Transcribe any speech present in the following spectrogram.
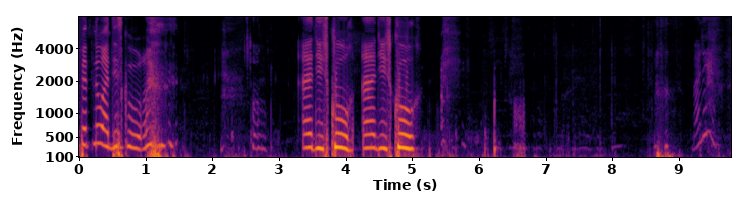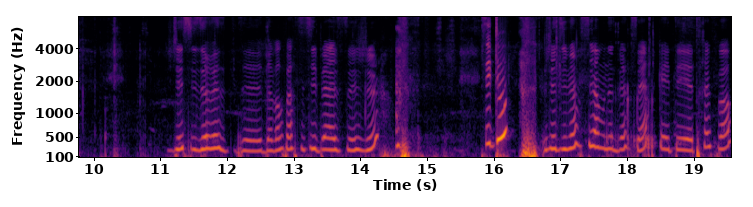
Faites-nous un discours. Un discours, un discours. Je suis heureuse d'avoir participé à ce jeu. C'est tout? Je dis merci à mon adversaire qui a été très fort.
